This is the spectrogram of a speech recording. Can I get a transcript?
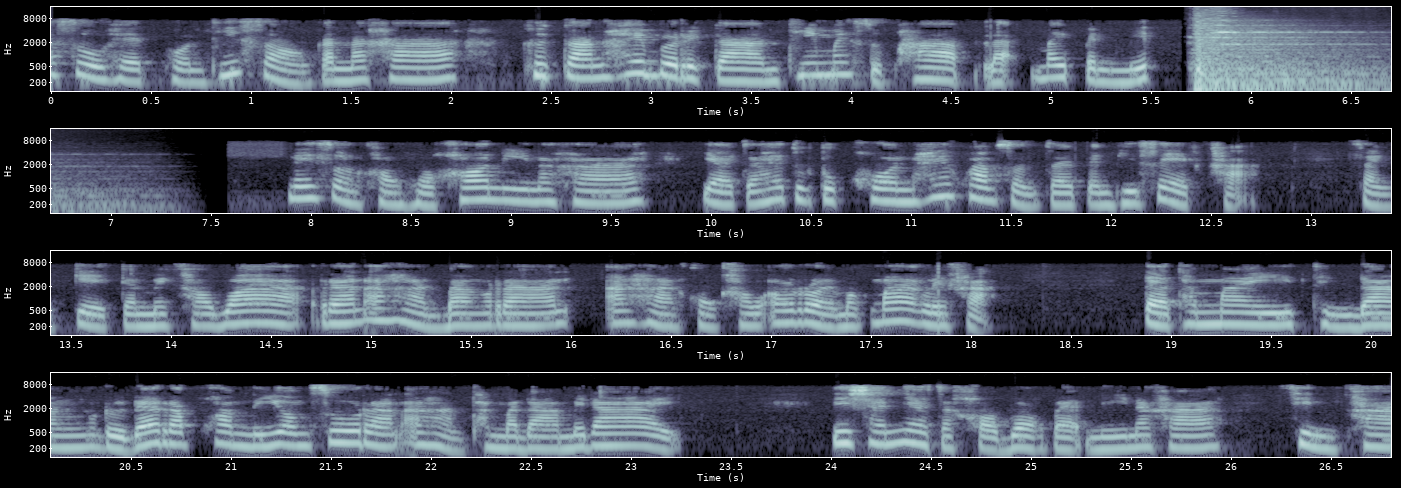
มาสู่เหตุผลที่ 2 กันนะคะ คือการให้บริการที่ไม่สุภาพและไม่เป็นมิตร ในส่วนของหัวข้อนี้นะคะ อยากจะให้ทุกๆ คนให้ความสนใจเป็นพิเศษค่ะ สังเกตกันไหมคะว่า ร้านอาหารบางร้านอาหารของเขาอร่อยมากๆเลยค่ะ แต่ทำไมถึงดังหรือได้รับความนิยมสู้ร้านอาหารธรรมดาไม่ได้ ดิฉันอยากจะขอบอกแบบนี้นะคะ สินค้า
